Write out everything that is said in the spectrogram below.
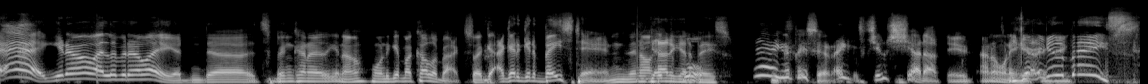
Yeah, you know, I live in LA, and uh, it's been kind of, you know, want to get my color back. So I, got- I got to get a base tan, then I'll hit gotta the get a base. Yeah, I get a base tan. I, dude, shut up, dude. I don't want to hear it. You gotta get a base.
